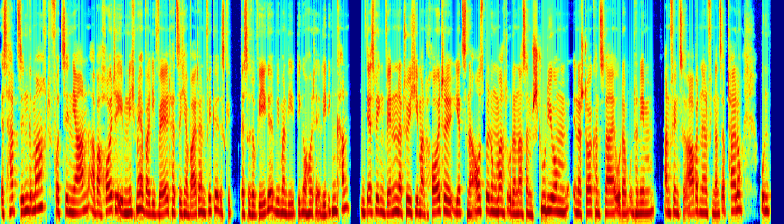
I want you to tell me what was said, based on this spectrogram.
Es hat Sinn gemacht vor zehn Jahren, aber heute eben nicht mehr, weil die Welt hat sich ja weiterentwickelt. Es gibt bessere Wege, wie man die Dinge heute erledigen kann. Und deswegen, wenn natürlich jemand heute jetzt eine Ausbildung macht oder nach seinem Studium in der Steuerkanzlei oder im Unternehmen anfängt zu arbeiten in der Finanzabteilung und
